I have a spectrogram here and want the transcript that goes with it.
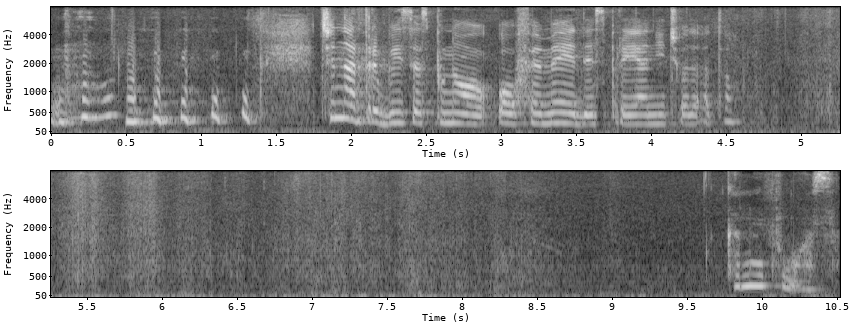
Ce n-ar trebui să spună o, o femeie despre ea niciodată? Că nu e frumoasă.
